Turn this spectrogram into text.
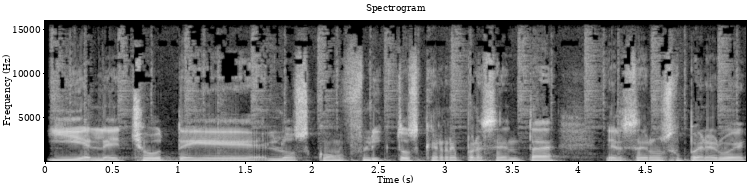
y el hecho de los conflictos que representa el ser un superhéroe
